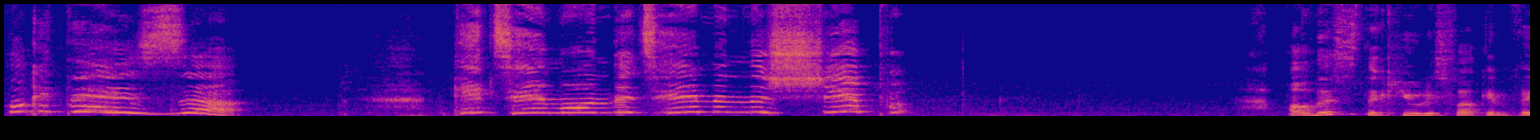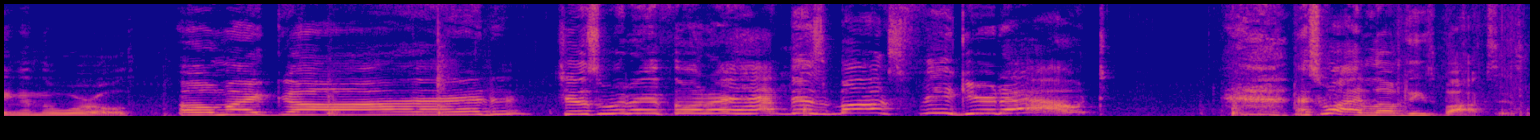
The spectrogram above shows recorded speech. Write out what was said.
Look at this! It's him on the... It's him in the ship! Oh, this is the cutest fucking thing in the world. Oh my god! Just when I thought I had this box figured out! That's why I love these boxes.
